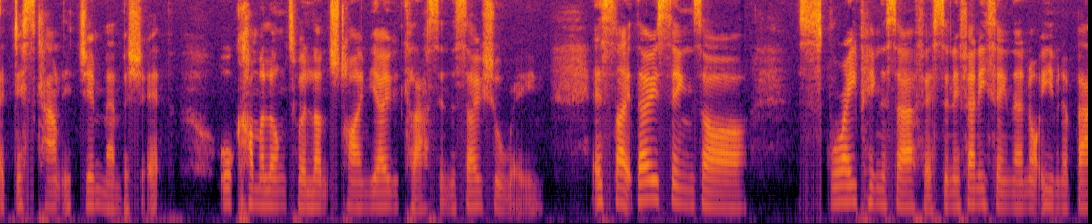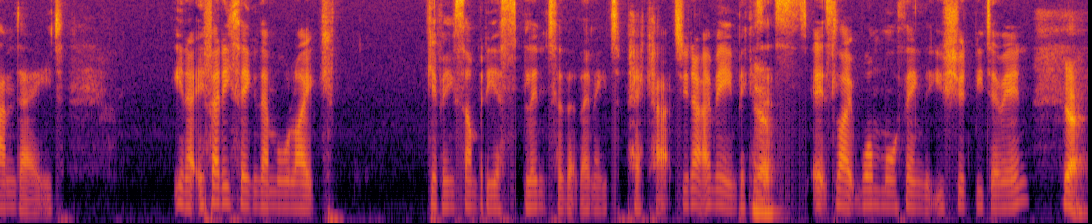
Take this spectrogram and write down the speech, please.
a discounted gym membership or come along to a lunchtime yoga class in the social room. It's like those things are scraping the surface, and if anything, they're not even a band aid. You know, if anything, they're more like giving somebody a splinter that they need to pick at. Do you know what I mean? Because Yeah. it's it's like one more thing that you should be doing. Yeah.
